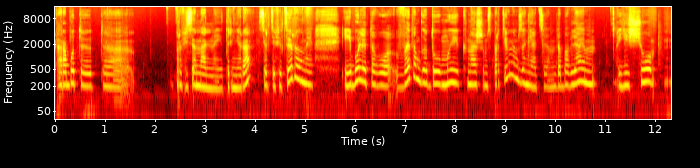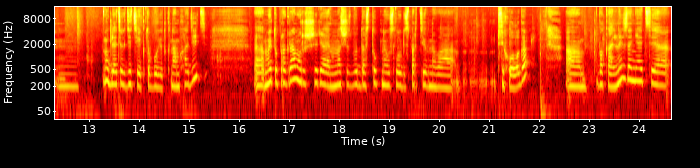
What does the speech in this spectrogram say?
работают э, профессиональные тренера, сертифицированные. И более того, в этом году мы к нашим спортивным занятиям добавляем еще, ну, для тех детей, кто будет к нам ходить, э, мы эту программу расширяем. У нас сейчас будут доступны услуги спортивного психолога, э, вокальные занятия,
